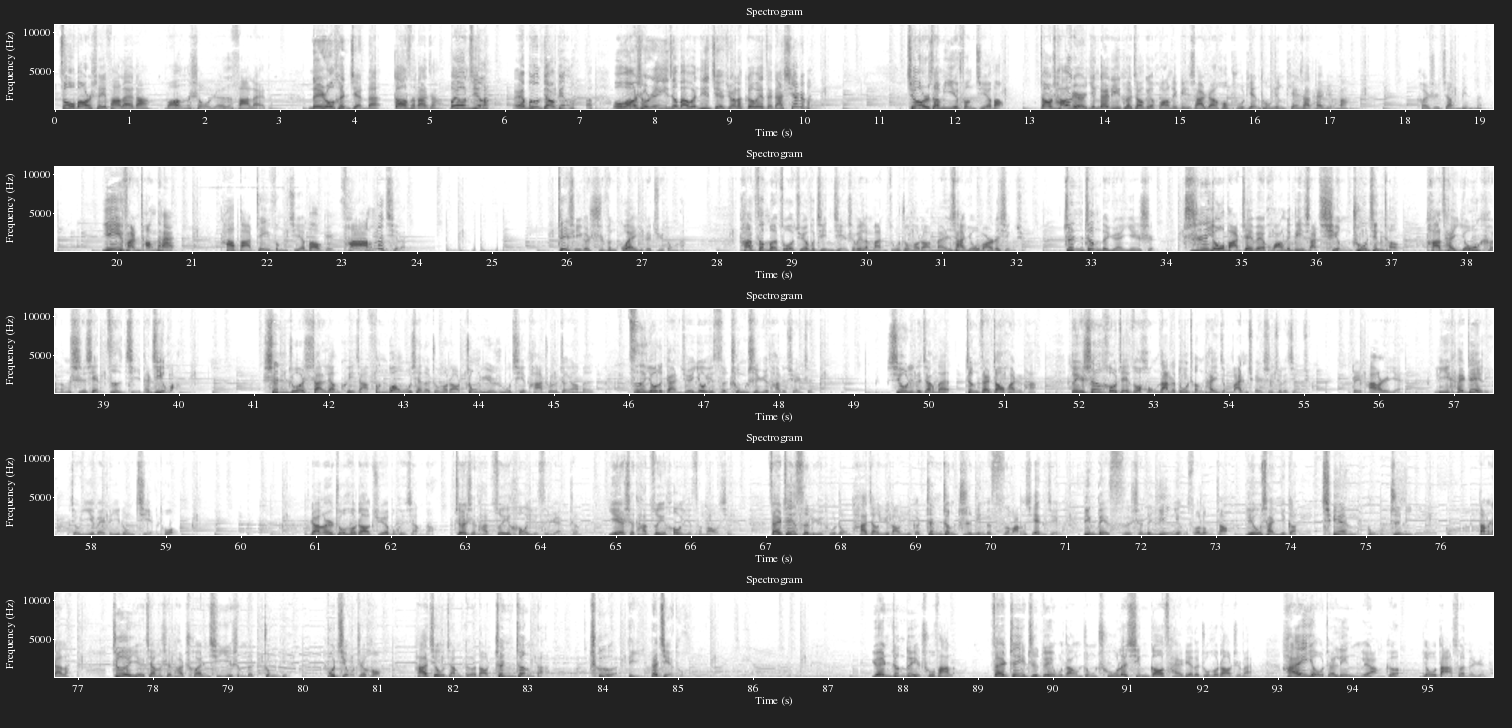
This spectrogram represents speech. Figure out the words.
奏报是谁发来的？王守仁发来的。内容很简单，告诉大家不用急了，哎，不用调兵了啊！我王守仁已经把问题解决了，各位在家歇着吧。就是这么一封捷报，照常理应该立刻交给皇帝陛下，然后普天同庆，天下太平吧。可是江彬呢，一反常态。他把这封捷报给藏了起来，这是一个十分怪异的举动啊！他这么做绝不仅仅是为了满足朱厚照南下游玩的兴趣，真正的原因是，只有把这位皇帝陛下请出京城，他才有可能实现自己的计划。身着闪亮盔甲、风光无限的朱厚照，终于如期踏出了正阳门，自由的感觉又一次充斥于他的全身。秀丽的江南正在召唤着他，对身后这座宏大的都城，他已经完全失去了兴趣。对他而言，离开这里就意味着一种解脱。然而朱厚照绝不会想到，这是他最后一次远征，也是他最后一次冒险。在这次旅途中，他将遇到一个真正致命的死亡陷阱，并被死神的阴影所笼罩，留下一个千古之谜。当然了。这也将是他传奇一生的终点。不久之后，他就将得到真正的、彻底的解脱。远征队出发了，在这支队伍当中，除了兴高采烈的朱厚照之外，还有着另两个有打算的人，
